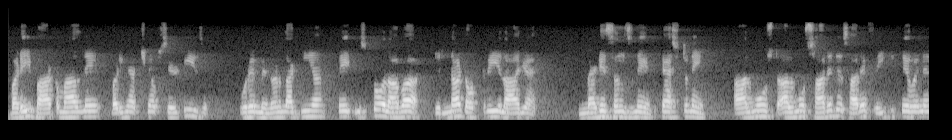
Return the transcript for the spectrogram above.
ਬੜੀ ਬਾਕਮਾਲ ਨੇ, ਬੜੀਆਂ ਅੱਛੀਆਂ ਫੈਸਿਲਿਟੀਆਂ ਉਰੇ ਮਿਲਣ ਲੱਗ ਗਈਆਂ ਅਤੇ ਇਸ ਤੋਂ ਇਲਾਵਾ ਜਿੰਨਾ ਡਾਕਟਰੀ ਇਲਾਜ ਹੈ ਮੈਡੀਸਨਸ ਨੇ ਟੈਸਟ ਨੇ ਆਲਮੋਸਟ ਆਲਮੋਸਟ ਸਾਰੇ ਦੇ ਸਾਰੇ ਫ੍ਰੀ ਕੀਤੇ ਹੋਏ ਨੇ,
